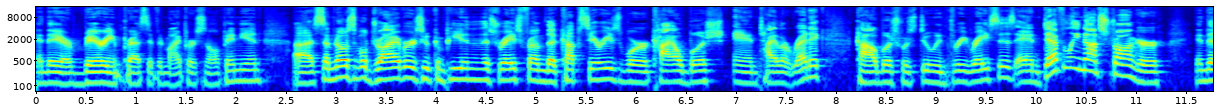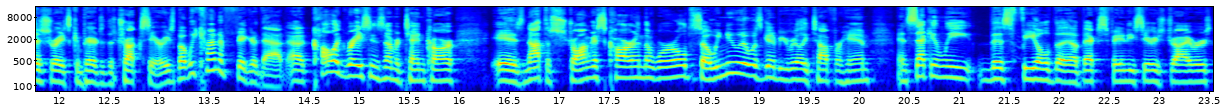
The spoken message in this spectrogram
and they are very impressive in my personal opinion. Uh, some noticeable drivers who competed in this race from the Cup Series were Kyle Busch and Tyler Reddick. Kyle Busch was doing three races and definitely not stronger in this race compared to the Truck Series, but we kind of figured that. Uh, Kaulig Racing's number 10 car is not the strongest car in the world, so we knew it was going to be really tough for him. And secondly, this field of Xfinity Series drivers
